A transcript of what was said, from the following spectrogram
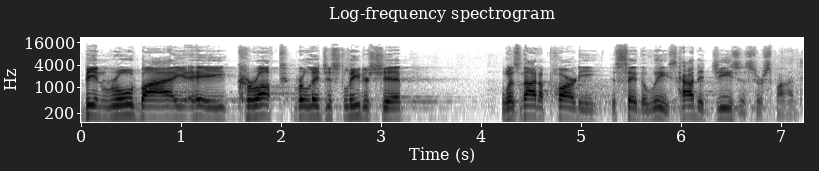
being ruled by a corrupt religious leadership was not a party, to say the least. How did Jesus respond?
